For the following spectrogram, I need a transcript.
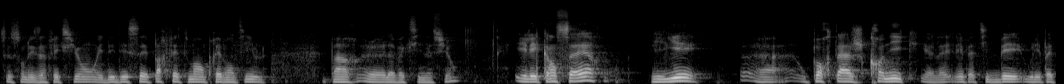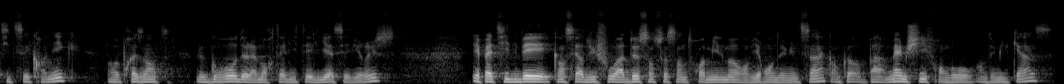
ce sont des infections et des décès parfaitement préventibles par euh, la vaccination. Et les cancers liés euh, au portage chronique, l'hépatite B ou l'hépatite C chronique, représentent le gros de la mortalité liée à ces virus. Hépatite B, cancer du foie, 263 000 morts environ en 2005, encore pas même chiffre en gros en 2015.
